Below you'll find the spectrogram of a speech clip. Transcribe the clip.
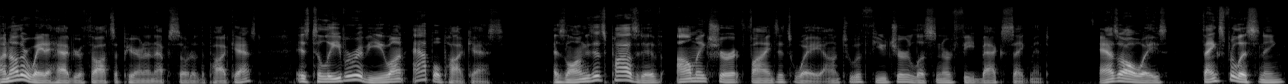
Another way to have your thoughts appear in an episode of the podcast is to leave a review on Apple Podcasts. As long as it's positive, I'll make sure it finds its way onto a future listener feedback segment. As always, thanks for listening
